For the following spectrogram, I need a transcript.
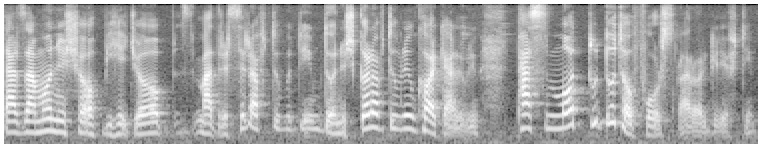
در زمان شاه بیهجاب مدرسه رفته بودیم دانشگاه رفته بودیم کار کرده بودیم. پس ما تو دو تا فورس قرار گرفتیم.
